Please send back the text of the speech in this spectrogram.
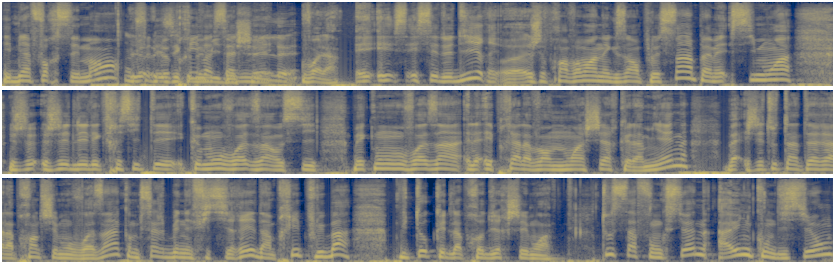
eh bien forcément le, prix va s'aligner. Voilà. Et, c'est de dire, euh, je prends vraiment un exemple simple, hein, mais si moi j'ai de l'électricité que mon voisin aussi, mais que mon voisin est prêt à la vendre moins cher que la mienne, ben, j'ai tout intérêt à la prendre chez mon voisin, comme ça je bénéficierai d'un prix plus bas plutôt que de la produire chez moi. Tout ça fonctionne à une condition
